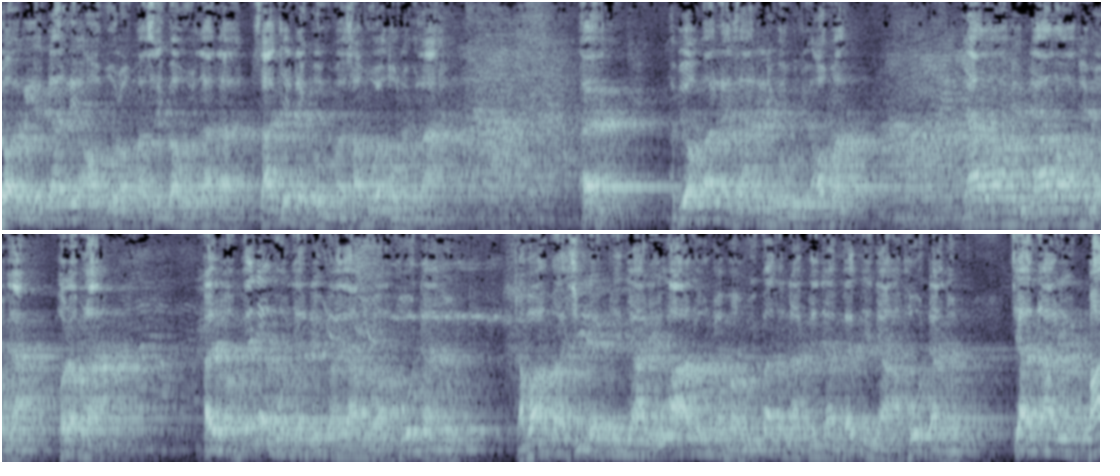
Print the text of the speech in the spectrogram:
လောကီအတန်းလေးအောင်ဖို့တော့မစိတ်ပါဝင်စားတာစားချက်တဲ့ပုံကစာမွေးအောင်တယ်မလား အဲအပြောပါလိုက်စားနေတဲ့ပုံတွေအောင်မများသောအဖြစ်များသောအဖြစ်ပေါ့ဗျာဟုတ်တယ်မလားအဲ့တော့ဘယ်နဲ့ဘုံညာနိဗ္ဗာန်ရဖို့ဘုံညာလုံးကဘာမှာရှိတဲ့ပညာတွေအားလုံးနဲ့မှဝိပဿနာပညာမဲ့ပညာအဖို့တန်လုံးကျန်တာတွေဘာ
